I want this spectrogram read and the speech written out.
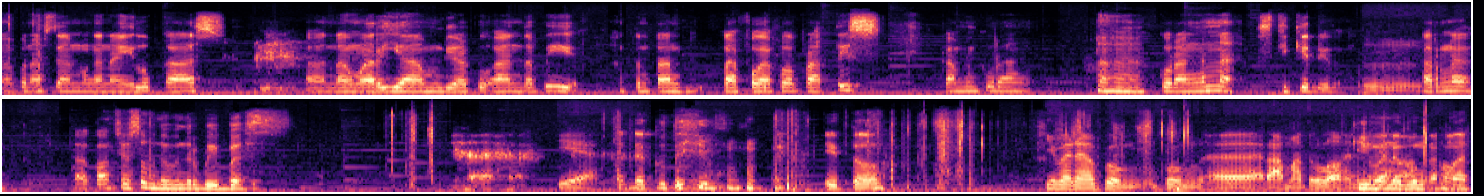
uh, penafsiran mengenai Lukas uh, tentang Maryam di Al-Quran. Tapi tentang level-level praktis kami kurang kurang ngena sedikit itu Hmm. karena uh, konsep itu benar-benar bebas Iya. ada kutip itu Gimana Bung Bung eh, Rahmatullah nih? gimana kalau- Bung Rahmat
